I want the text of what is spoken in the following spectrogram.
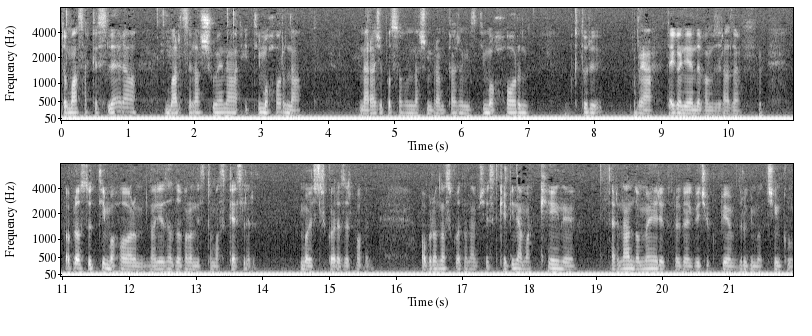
Tomasa Kesslera, Marcela Schwena i Timo Horna. Na razie podstawowym naszym bramkarzem jest Timo Horn, który... Ja, tego nie będę wam zdradzał. po prostu Timo Horn, no niezadowolony jest Thomas Kessler, bo jest tylko rezerwowym. Obrona składa nam się z Kevina McKinney, Fernando Meiry, którego jak wiecie kupiłem w drugim odcinku,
